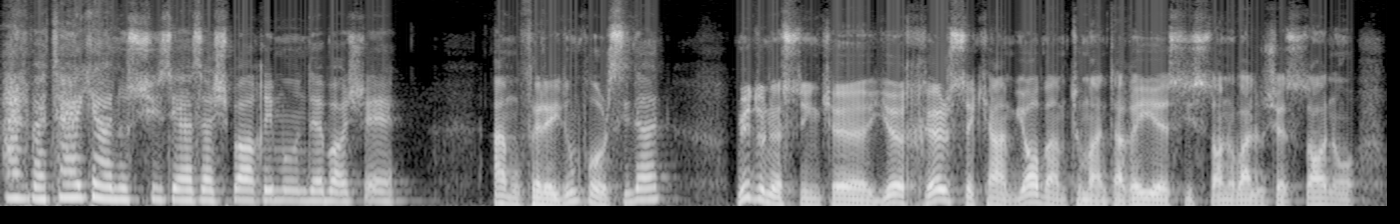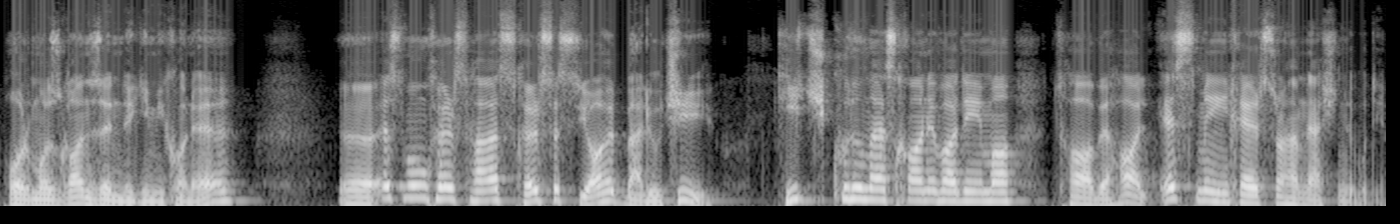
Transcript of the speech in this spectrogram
البته اگه هنوز چیزی ازش باقی مونده باشه. امو فریدون پرسیدن می‌دونستین که یه خرس کمیابم تو منطقه سیستان و بلوچستان و هرمزگان زندگی می‌کنه؟ اسم اون خرس هست خرس سیاه بلوچی. هیچ کدوم از خانواده ما تا به حال اسم این خرس رو هم نشنیده بودیم.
